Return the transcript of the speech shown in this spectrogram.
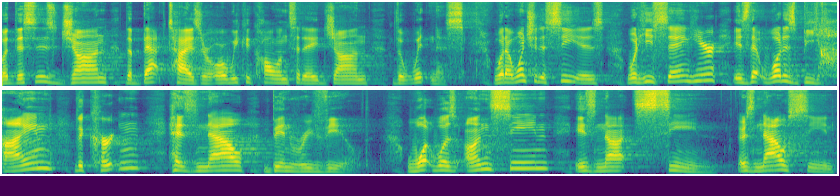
but this is John the Baptizer, or we could call him today John the Witness. What I want you to see is what he's saying here is that what is behind the curtain has now been revealed. What was unseen is not seen. There's now seen.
